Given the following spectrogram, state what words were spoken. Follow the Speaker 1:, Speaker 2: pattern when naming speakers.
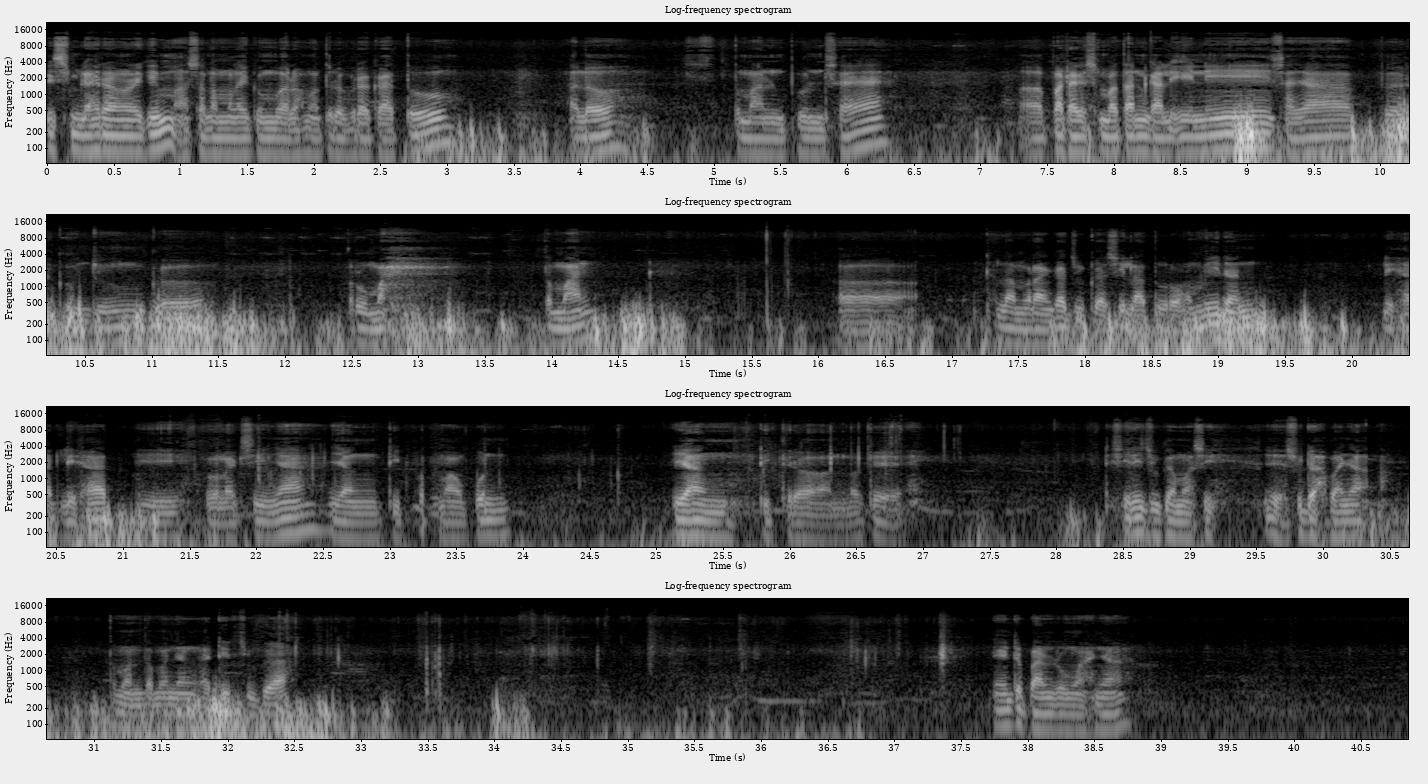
Speaker 1: Bismillahirrahmanirrahim. Assalamualaikum warahmatullahi wabarakatuh. Halo teman bonsai eh, Pada kesempatan kali ini saya berkunjung ke rumah teman. Eh, Dalam rangka juga silaturahmi dan lihat-lihat di koleksinya yang di pot maupun yang di ground Oke. Di sini juga masih ya sudah banyak teman-teman yang hadir juga. Ini depan rumahnya.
